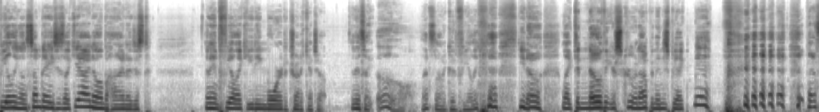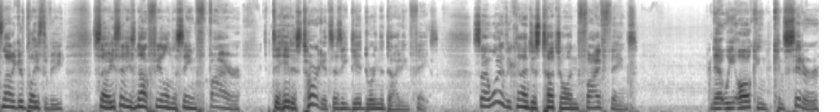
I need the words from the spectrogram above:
feeling on some days he's like, yeah, I know I'm behind. I just I didn't feel like eating more to try to catch up. And it's like, oh, that's not a good feeling. you know, like to know that you're screwing up and then just be like, meh. that's not a good place to be. So he said he's not feeling the same fire to hit his targets as he did during the dieting phase. So I wanted to kind of just touch on five things that we all can consider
